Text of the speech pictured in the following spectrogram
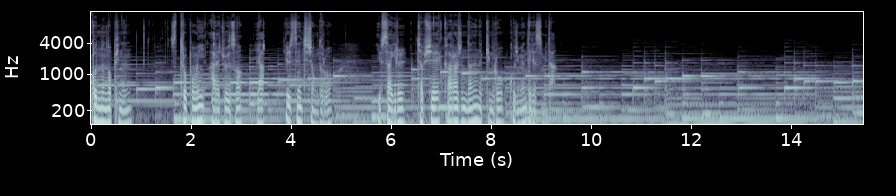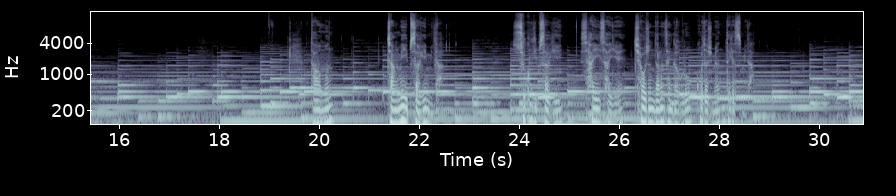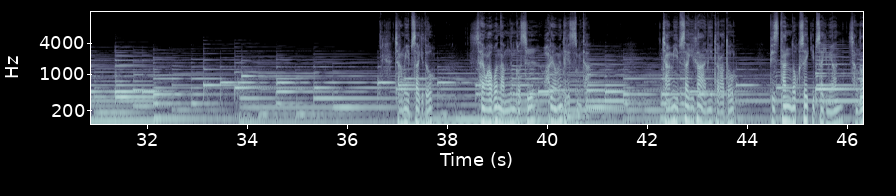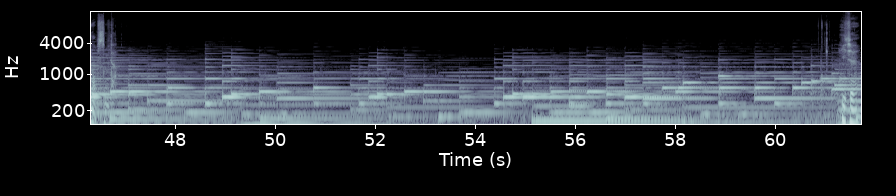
꽂는 높이는 스티로폼의 아래쪽에서 약 1cm 정도로 잎사귀를 접시에 깔아준다는 느낌으로 꽂으면 되겠습니다. 다음은 장미 잎사귀입니다. 수국 잎사귀 사이사이에 채워준다는 생각으로 꽂아주면 되겠습니다. 잎사귀도 사용하고 남는 것을 활용하면 되겠습니다. 장미 잎사귀가 아니더라도 비슷한 녹색 잎사귀면 상관없습니다. 이제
